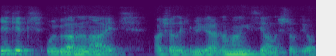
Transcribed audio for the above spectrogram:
Hitit uygarlığına ait aşağıdaki bilgilerden hangisi yanlıştır diyor.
